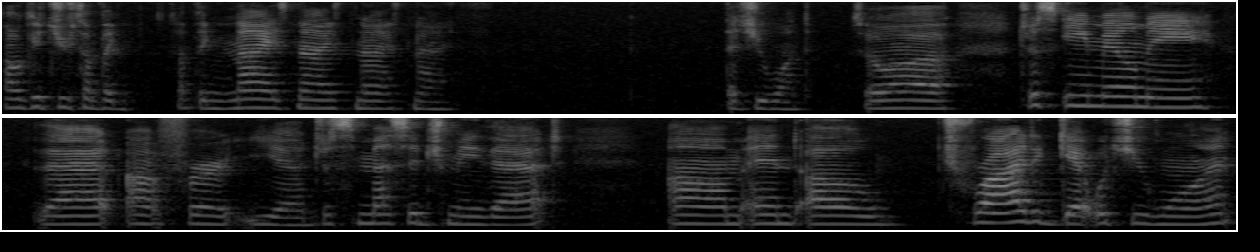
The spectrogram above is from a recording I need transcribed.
I'll get you something, something nice, nice, nice, nice that you want. So uh, just email me that uh, for yeah, just message me that um, and I'll try to get what you want.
